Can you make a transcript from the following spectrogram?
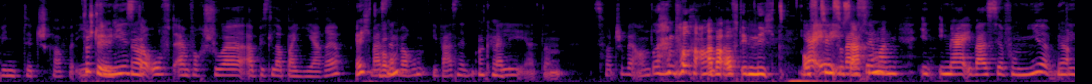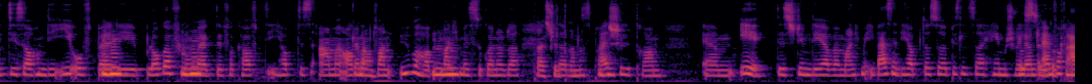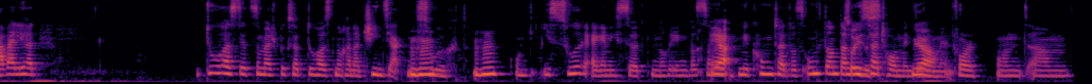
Vintage kaufen. Ich, Versteh Für ich, mich ist ja. da oft einfach schon ein bisschen eine Barriere. Echt? Ich weiß Warum? nicht warum, ich weiß nicht, Okay. weil ich ja, dann, das hat schon bei anderen einfach Aber angehört. oft eben nicht. Oft ja, sind ich, so Sachen. Ja, man, ich, ich, mein, ich weiß ja von mir, Ja. die, die Sachen, die ich oft bei Mhm. den Blogger-Flohmärkte verkauft, ich habe das einmal auch Genau. gehabt, wann überhaupt, Mhm. manchmal ist sogar noch der, Preisschild der, dran. ne? das Preisschild dran. Ähm, eh, das stimmt eh, aber manchmal, ich weiß nicht, ich habe da so ein bisschen so eine Hemmschwelle und einfach okay. auch, weil ich halt, du hast jetzt zum Beispiel gesagt, du hast nach einer Jeansjacke Mhm. gesucht Mhm. und ich suche eigentlich selten nach irgendwas, sondern Ja. mir kommt halt was unter und dann So will ist ich es. halt haben in dem Ja, Moment. voll. Und ähm,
